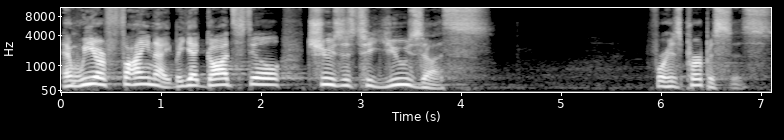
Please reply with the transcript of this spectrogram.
And we are finite, but yet God still chooses to use us for his purposes.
